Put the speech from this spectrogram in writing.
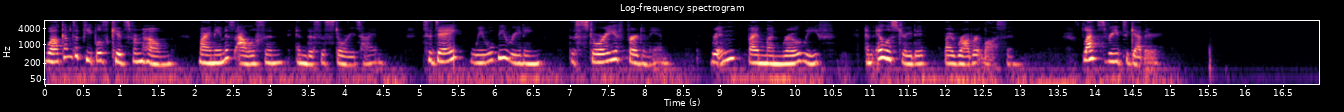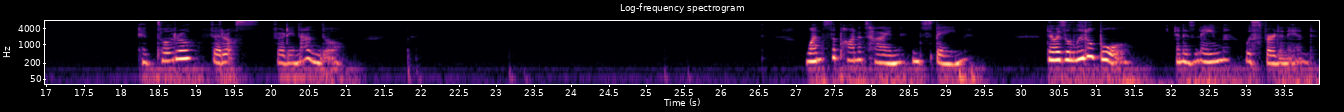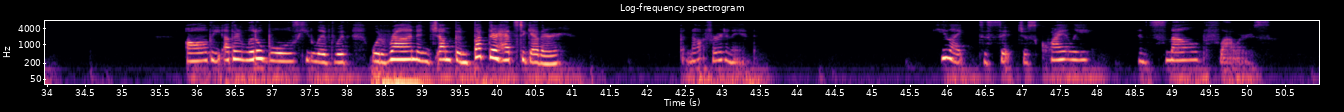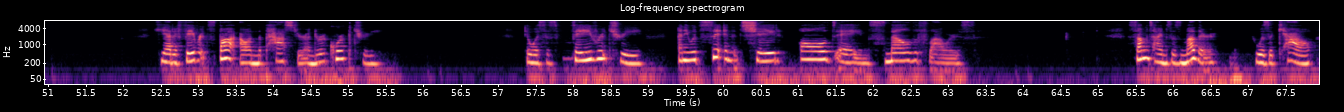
Welcome to People's Kids from Home. My name is Alison, and this is story time. Today we will be reading The Story of Ferdinand, written by Munro Leaf and illustrated by Robert Lawson. Let's read together. El toro feroz, Ferdinando. Once upon a time in Spain, there was a little bull, and his name was Ferdinand. All the other little bulls he lived with would run and jump and butt their heads together, but not Ferdinand. He liked to sit just quietly and smell the flowers. He had a favorite spot out in the pasture under a cork tree. It was his favorite tree and he would sit in its shade all day and smell the flowers. Sometimes his mother, who was a cow,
